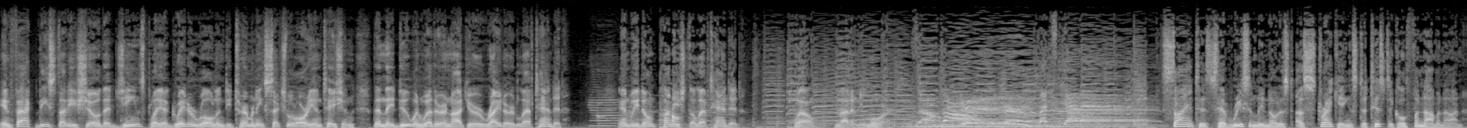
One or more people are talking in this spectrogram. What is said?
In fact, these studies show that genes play a greater role in determining sexual orientation than they do in whether or not you're right or left-handed. And we don't punish the left-handed. Well, not anymore. Let's get it! Scientists have recently noticed a striking statistical phenomenon.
